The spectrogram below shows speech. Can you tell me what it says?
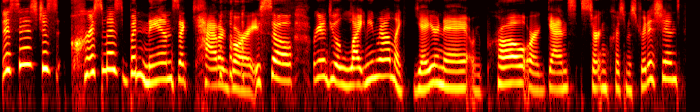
This is just Christmas bonanza category. so we're gonna do a lightning round, like yay or nay, are we pro or against certain Christmas traditions? Then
